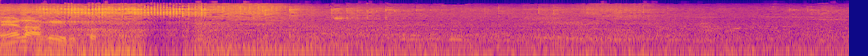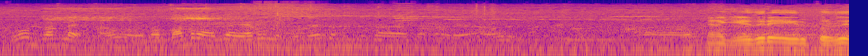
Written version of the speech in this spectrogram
மேலாக இருக்கும். ஃபோன் பண்ணல. அவங்க நான் பண்ணுறேன் அந்த இடையில கொஞ்ச நேரத்தை முன்னாடி தான் பண்ணாரு அவர் எனக்கு எதிரே இருப்பது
